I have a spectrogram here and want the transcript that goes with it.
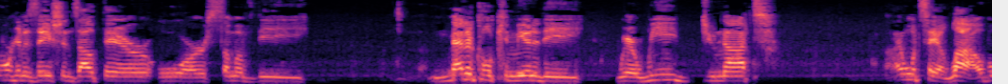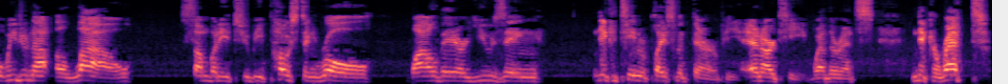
organizations out there or some of the medical community where we do not I won't say allow, but we do not allow somebody to be posting roll while they are using nicotine replacement therapy, NRT, whether it's Nicorette,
